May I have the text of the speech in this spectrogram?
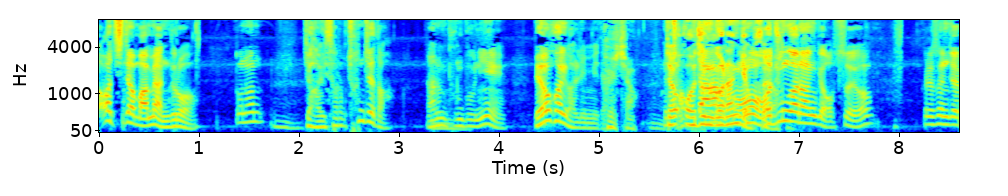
아, 진짜 마음에 안 들어. 또는 야 이 사람 천재다라는 부분이 명확하게 갈립니다. 그렇죠. 저 적당- 어중간한 게 어, 없어요. 어중간한 게 없어요. 그래서 이제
